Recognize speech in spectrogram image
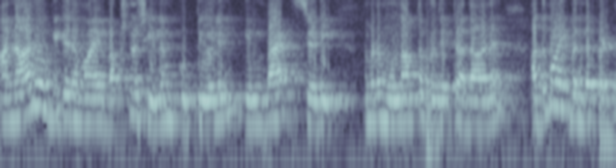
അനാരോഗ്യകരമായ ഭക്ഷണശീലം കുട്ടികളിൽ ഇമ്പാക്ട് സ്റ്റഡി നമ്മുടെ മൂന്നാമത്തെ പ്രൊജക്ട് അതാണ്. അതുമായി ബന്ധപ്പെട്ട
